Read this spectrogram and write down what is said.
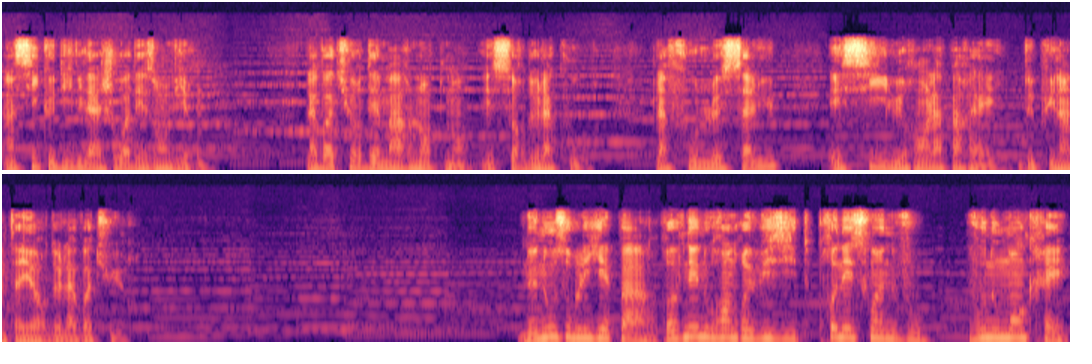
ainsi que des villageois des environs. La voiture démarre lentement et sort de la cour. La foule le salue et si lui rend l'appareil depuis l'intérieur de la voiture? Ne nous oubliez pas, revenez nous rendre visite, prenez soin de vous, vous nous manquerez.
